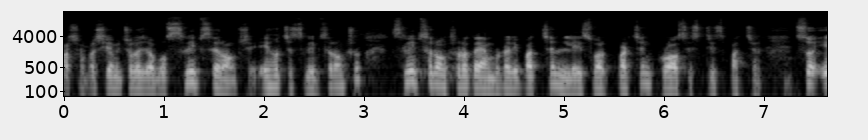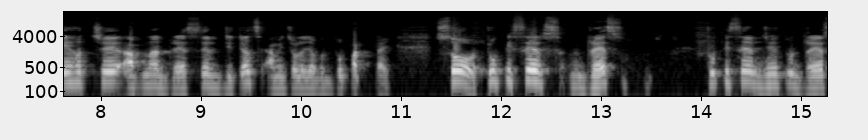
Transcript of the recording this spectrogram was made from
পাশাপাশি আমি চলে যাব স্লিপসের অংশে। এ হচ্ছে স্লিপসের অংশ। স্লিপসের অংশটাতে এমব্রয়ডারি পাচ্ছেন লেস ওয়ার্ক পাচ্ছেন ক্রস স্টিচ পাচ্ছেন। সো এ হচ্ছে আপনার ড্রেসের ডিটেলস আমি চলে যাব দুপাট্টায়। সো টু পিসের ড্রেস টু পিসের যেহেতু ড্রেস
